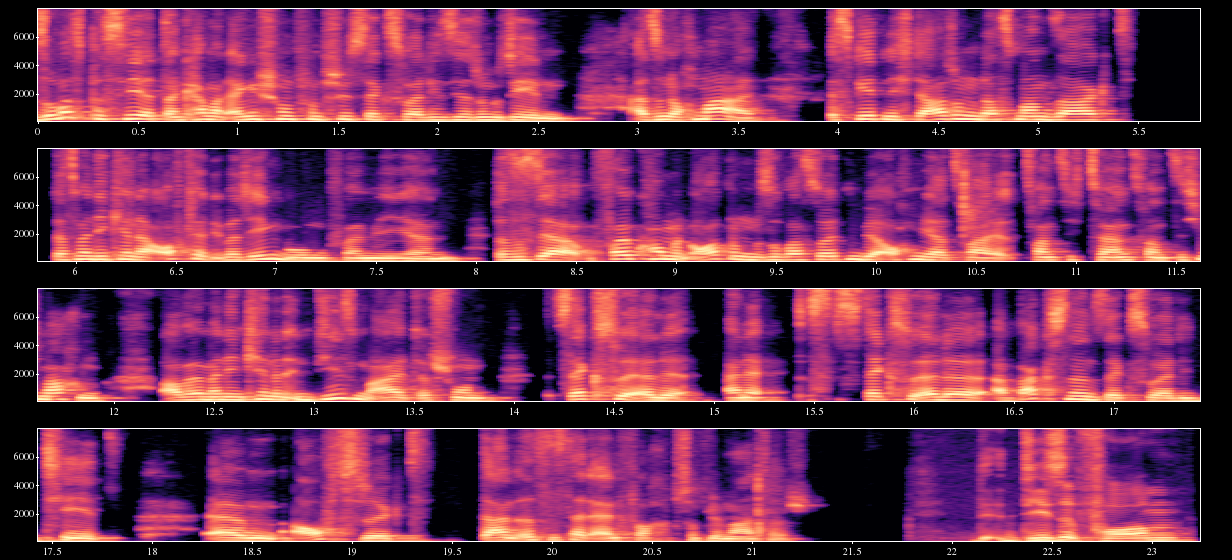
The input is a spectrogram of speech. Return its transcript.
sowas passiert, dann kann man eigentlich schon von Frühsexualisierung reden. Also nochmal, es geht nicht darum, dass man sagt, dass man die Kinder aufklärt über Regenbogenfamilien. Das ist ja vollkommen in Ordnung. Sowas sollten wir auch im Jahr 2022 machen. Aber wenn man den Kindern in diesem Alter schon sexuelle, eine sexuelle Erwachsenensexualität ähm, aufdrückt, dann ist es halt einfach problematisch. Diese Form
